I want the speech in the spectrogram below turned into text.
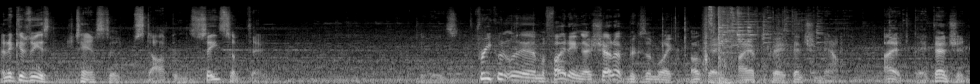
And it gives me a chance to stop and say something. Because frequently I'm fighting, I shut up because I'm like, okay, I have to pay attention now. I have to pay attention.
